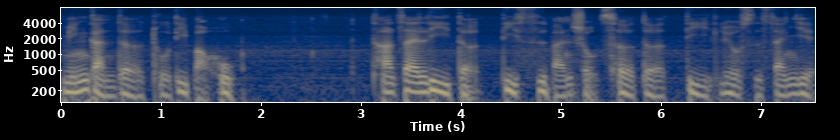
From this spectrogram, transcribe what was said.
敏感的土地保护。它在立的第四版手册的第六十三页。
